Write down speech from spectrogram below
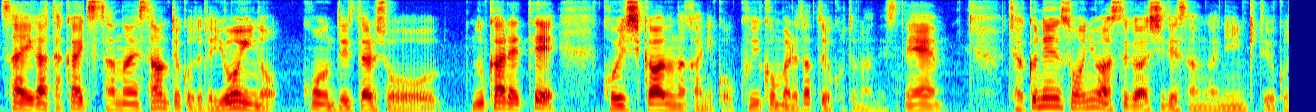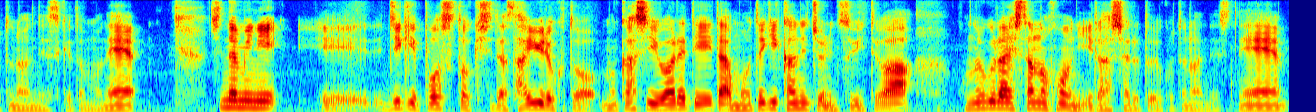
3位が高市早苗さんということで、4位の河野デジタル賞を抜かれて、小石川の中にこう食い込まれたということなんですね。若年層には菅義偉さんが人気ということなんですけどもね。ちなみに、えー、次期ポスト岸田最有力と昔言われていた茂木幹事長については、このぐらい下の方にいらっしゃるということなんですね。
